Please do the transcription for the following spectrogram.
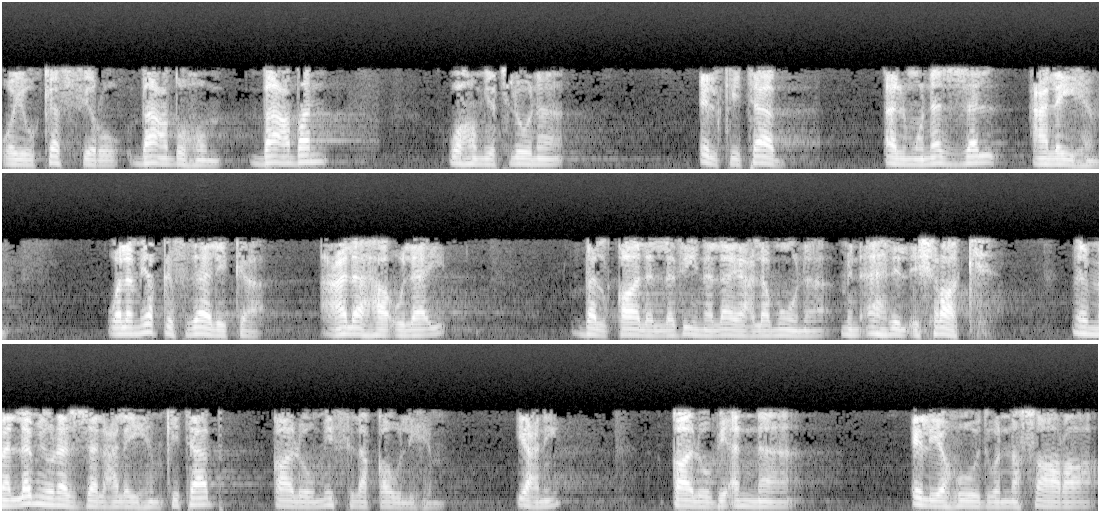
ويكفر بعضهم بعضا وهم يتلون الكتاب المنزل عليهم. ولم يقف ذلك على هؤلاء بل قال الذين لا يعلمون من أهل الإشراك ممن لم ينزل عليهم كتاب قالوا مثل قولهم. يعني قالوا بأن اليهود والنصارى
